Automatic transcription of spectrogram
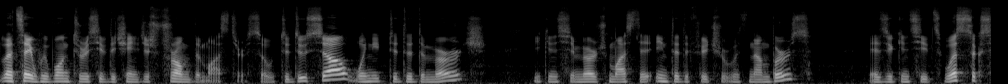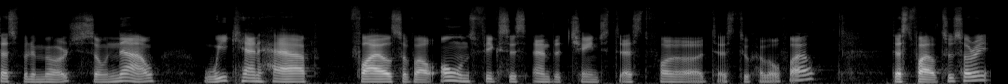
let's say we want to receive the changes from the master. So to do so, we need to do the merge. You can see merge master into the future with numbers. As you can see, it was successfully merged. So now we can have files of our own fixes and the change test uh, test to hello file test file 2 sorry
